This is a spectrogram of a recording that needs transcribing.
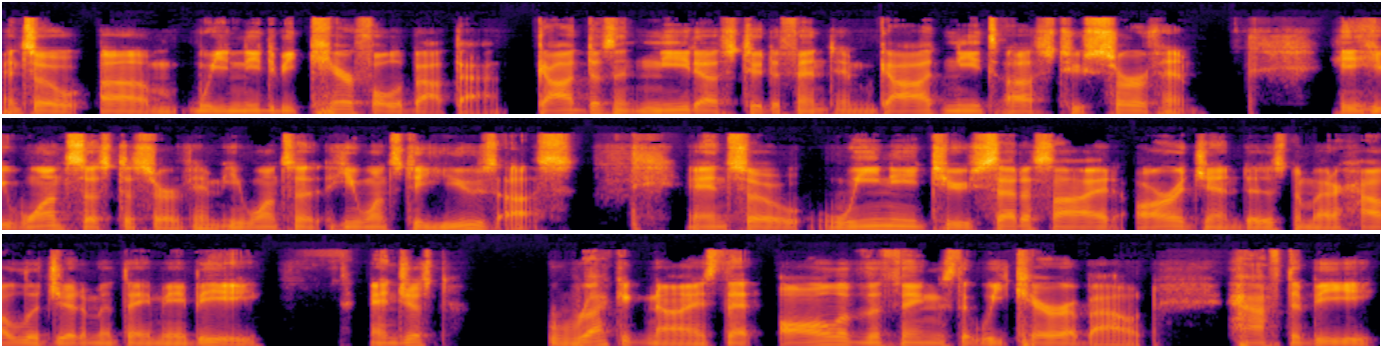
And so um, we need to be careful about that. God doesn't need us to defend him. God needs us to serve him. He he wants us to serve him. He wants a, he wants to use us. And so we need to set aside our agendas, no matter how legitimate they may be, and just recognize that all of the things that we care about have to be,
